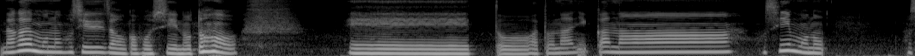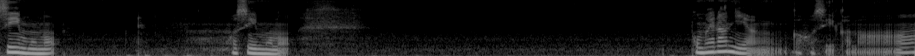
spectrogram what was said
長い物干し竿が欲しいのと えー、っとあと何かな。欲しいもの欲しいもの。欲しいもの。ポメラニアンが欲しいかな。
